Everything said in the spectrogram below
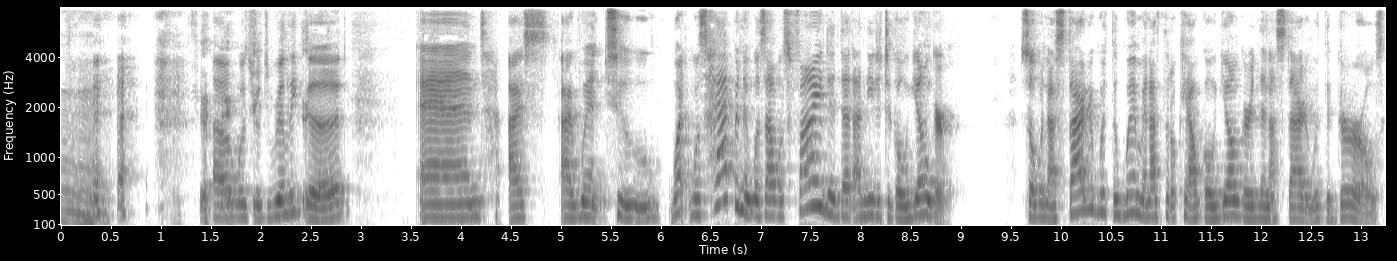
uh, which was really good. And I, I went to what was happening was I was finding that I needed to go younger. So when I started with the women, I said, okay, I'll go younger. And then I started with the girls.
